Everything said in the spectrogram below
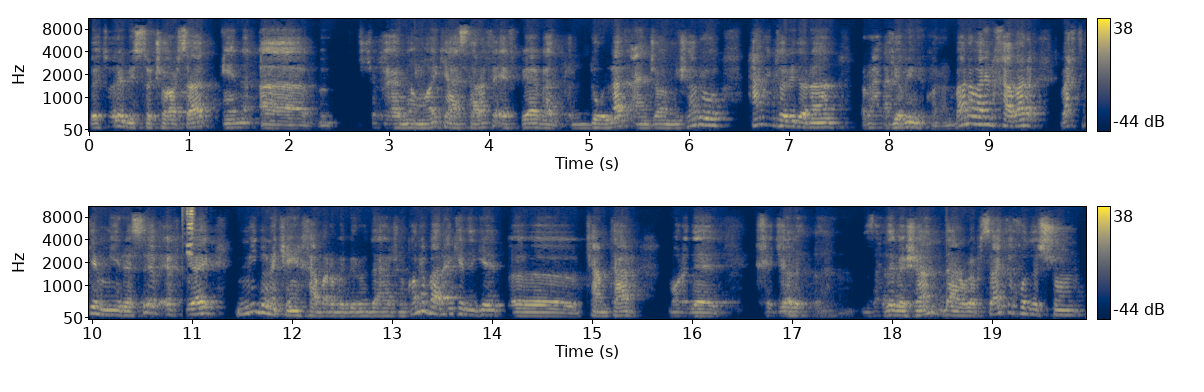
به طور 24 ساعت این شکایتنامه که از طرف اف و دولت انجام میشه رو همینطوری دارن ردیابی می‌کنن. بنابراین خبر وقتی که می‌رسه اف می‌دونه که این خبر رو به بیرون درج می‌کنه برای اینکه دیگه کمتر مورد خجل زده بشن در وبسایت خودشون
